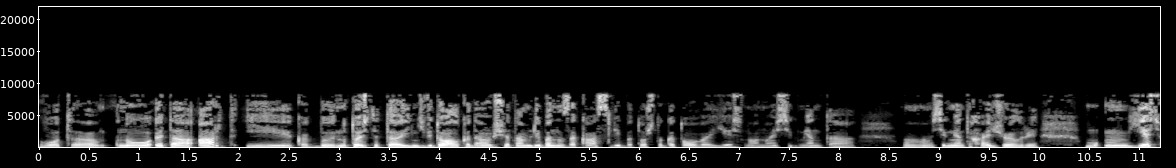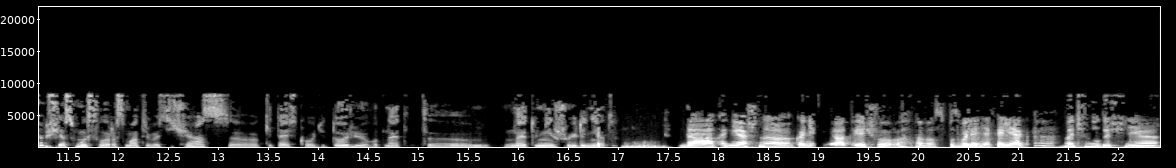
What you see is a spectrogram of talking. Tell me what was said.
Вот. Э, но это арт и как бы, ну, то есть это индивидуалка, да, вообще там либо на заказ, либо то, что готовое есть, но оно из сегмента э, сегмента high jewelry. Есть вообще смысл рассматривать сейчас э, китайскую аудиторию вот на, этот, на эту нишу или нет? Да, конечно. Я отвечу с позволения коллег, начну точнее.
